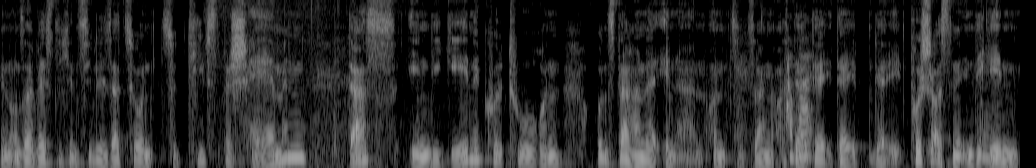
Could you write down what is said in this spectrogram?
in unserer westlichen Zivilisation zutiefst beschämen, dass indigene Kulturen uns daran erinnern und sozusagen der, der, der, der, Push aus den indigenen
